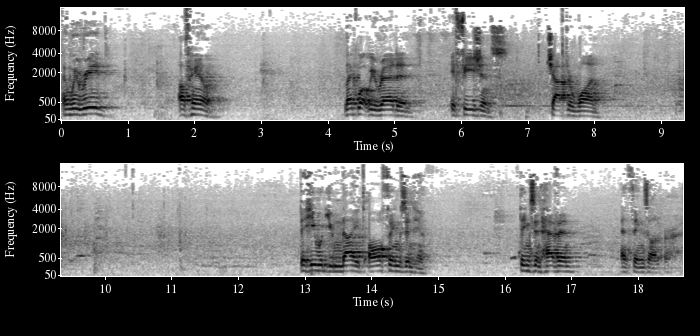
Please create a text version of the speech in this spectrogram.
And we read of Him like what we read in Ephesians chapter 1. That he would unite all things in him things in heaven and things on earth.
